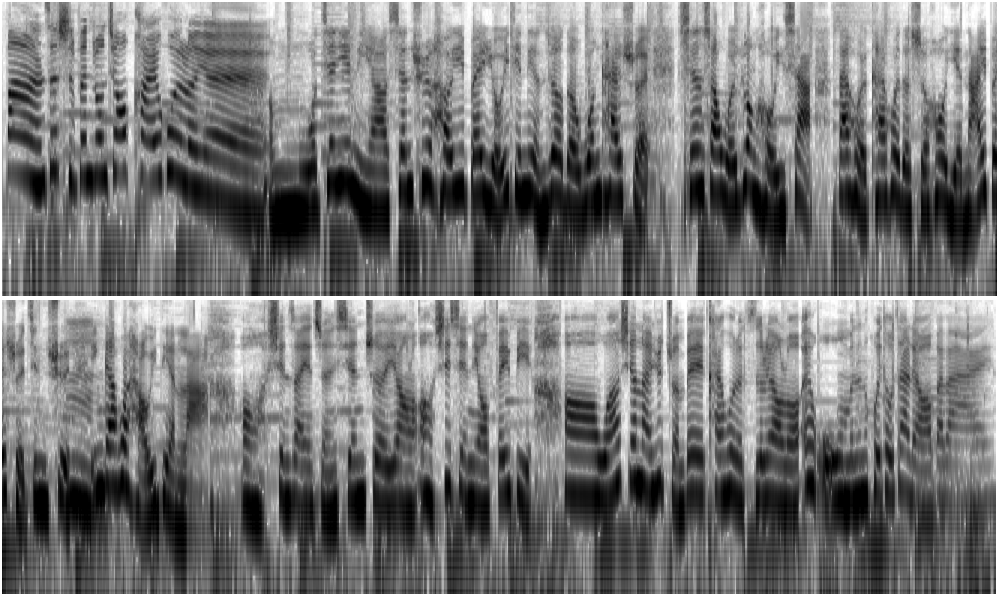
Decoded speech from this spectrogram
办？这十分钟。就要开会了耶，嗯，我建议你啊，先去喝一杯有一点点热的温开水，先稍微润喉一下。待会开会的时候也拿一杯水进去，嗯、应该会好一点啦。哦，现在也只能先这样了。哦，谢谢你哦，菲比。啊、呃，我要先来去准备开会的资料喽。哎，我我们回头再聊，拜拜。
